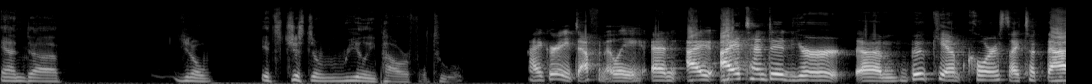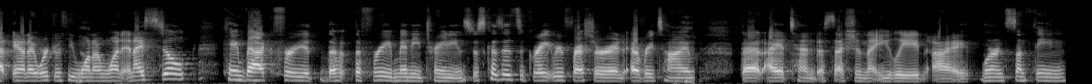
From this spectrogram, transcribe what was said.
and, uh, you know, it's just a really powerful tool. I agree, definitely. And I, I attended your um, boot camp course. I took that and I worked with you one on one. And I still came back for the, the free mini trainings just because it's a great refresher. And every time that I attend a session that you lead, I learn something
